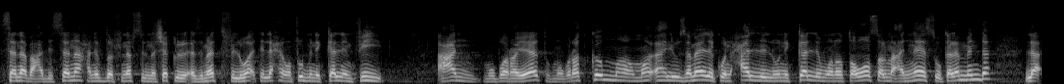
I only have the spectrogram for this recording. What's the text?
سنة بعد سنة هنفضل في نفس المشاكل والأزمات في الوقت اللي إحنا المفروض بنتكلم فيه عن مباريات ومباريات قمة أهلي وزمالك ونحلل ونتكلم ونتواصل مع الناس وكلام من ده. لا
